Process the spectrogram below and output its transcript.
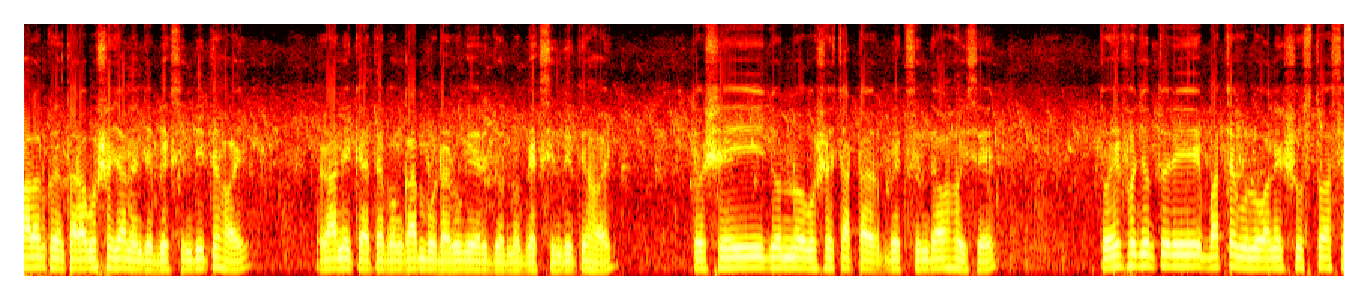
পালন করেন, তারা অবশ্যই জানেন যে ভ্যাকসিন দিতে হয়। রানীক্যাত এবং গাম্বোডা রোগের জন্য ভ্যাকসিন দিতে হয়। তো সেই জন্য অবশ্যই চারটা ভ্যাকসিন দেওয়া হয়েছে। তো এই পর্যন্তই বাচ্চাগুলো অনেক সুস্থ আছে,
